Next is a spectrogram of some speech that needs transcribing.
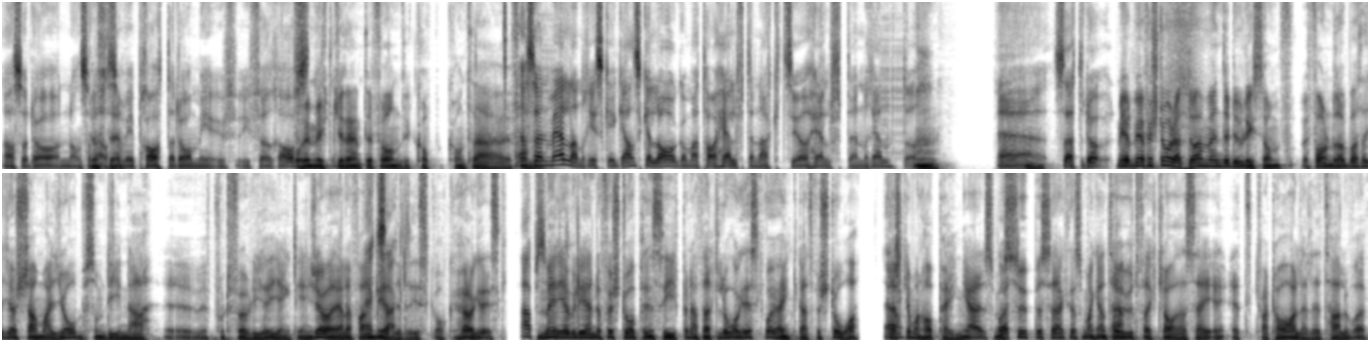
Alltså då någon sån här som vi pratade om i, i förra Och hur avsnittet. mycket räntefond kontra fond? Alltså en mellanrisk är ganska lagom att ha hälften aktier, hälften räntor. mm. Eh, Mm. Så att då, Men jag, jag förstår att då använder du liksom, fondrobotar gör samma jobb som dina eh, portföljer egentligen gör, i alla fall Exakt. medelrisk och högrisk. absolut. Men jag vill ju ändå förstå principerna, för att lågrisk var ju enkelt att förstå. Där Ja. ska man ha pengar som är supersäkra som man kan ta Ja. ut för att klara sig ett kvartal eller ett halvår.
